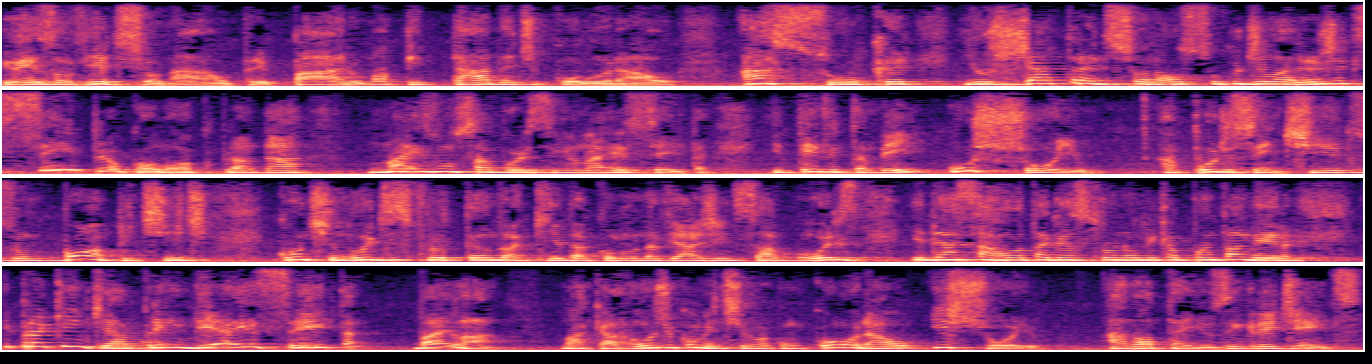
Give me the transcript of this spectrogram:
Eu resolvi adicionar ao preparo uma pitada de coloral, açúcar e o já tradicional suco de laranja que sempre eu coloco para dar mais um saborzinho na receita. E teve também o shoyu apure os sentidos, um bom apetite, continue desfrutando aqui da coluna Viagem de Sabores e dessa rota gastronômica pantaneira. E para quem quer aprender a receita, vai lá. Macarrão de comitiva com coloral e choio. Anota aí os ingredientes:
